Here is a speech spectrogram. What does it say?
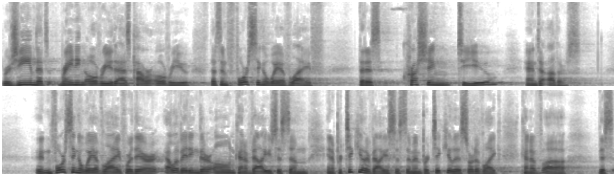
regime that's reigning over you, that has power over you, that's enforcing a way of life that is crushing to you and to others. Enforcing a way of life where they're elevating their own kind of value system in a particular value system, in particular, sort of like kind of uh, this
